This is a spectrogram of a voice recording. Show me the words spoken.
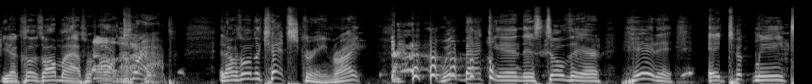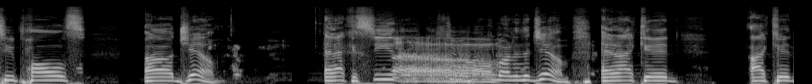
Yeah, I close all my apps. Oh crap! and I was on the catch screen, right? Went back in, it's still there, hit it. It took me to Paul's uh, gym. And I could see the oh. Pokemon in the gym. And I could I could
